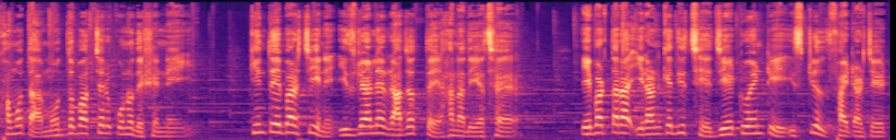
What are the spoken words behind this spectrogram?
ক্ষমতা মধ্যপ্রাচ্যের কোনো দেশের নেই। কিন্তু এবার চীন ইসরায়েলের রাজত্বে হানা দিয়েছে। এবার তারা ইরানকে দিচ্ছে J twenty stealth fighter jet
